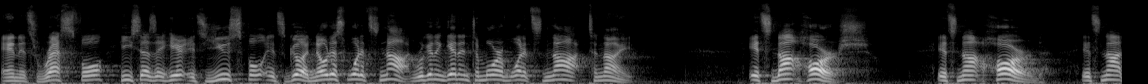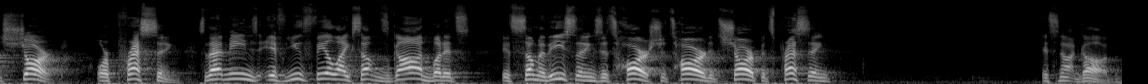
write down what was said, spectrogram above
and it's restful. He says it here it's useful, it's good. Notice what it's not. We're going to get into more of what it's not tonight. It's not harsh, it's not hard, it's not sharp or pressing. So that means if you feel like something's God, but it's it's some of these things, it's harsh, it's hard, it's sharp, it's pressing. It's not God.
